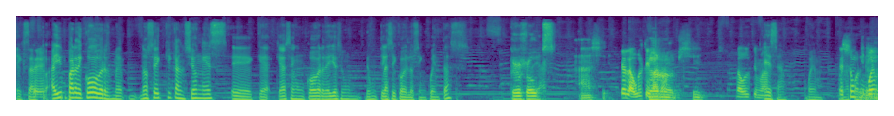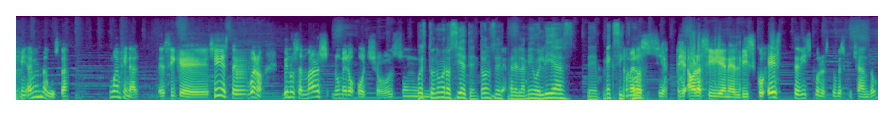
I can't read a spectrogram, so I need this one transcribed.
exacto. Sí. Hay un par de covers, me- no sé qué canción es eh, que, que hacen un cover de ellos de un, de un clásico de los 50 Crossroads. Ah, sí. Que la última, ¿no? Sí. La última. Esa, bueno. Es un buen fin, a mí me gusta. Un buen final. Así que, sí, este, bueno, Venus and Mars número 8. Es un Puesto número 7, entonces, para el amigo Elías de México. número 7. Ahora sí viene el disco. Este disco lo estuve escuchando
